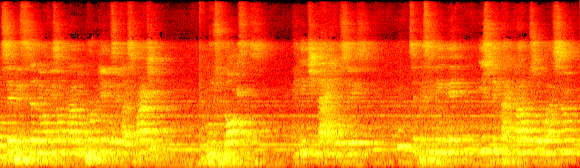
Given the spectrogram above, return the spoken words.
Você precisa ter uma visão clara do porquê você faz parte dos doxas, a identidade de vocês. Você precisa entender. Isso tem que estar claro no seu coração.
